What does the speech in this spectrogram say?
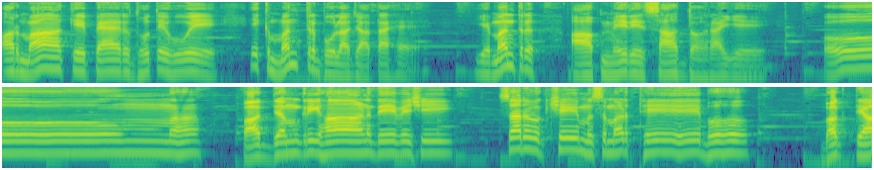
और माँ के पैर धोते हुए एक मंत्र बोला जाता है। ये मंत्र, आप मेरे साथ दोहराइए। ओम पाद्यम गृहाण देवेशी सर्वक्षेम समर्थे भो भक्त्या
